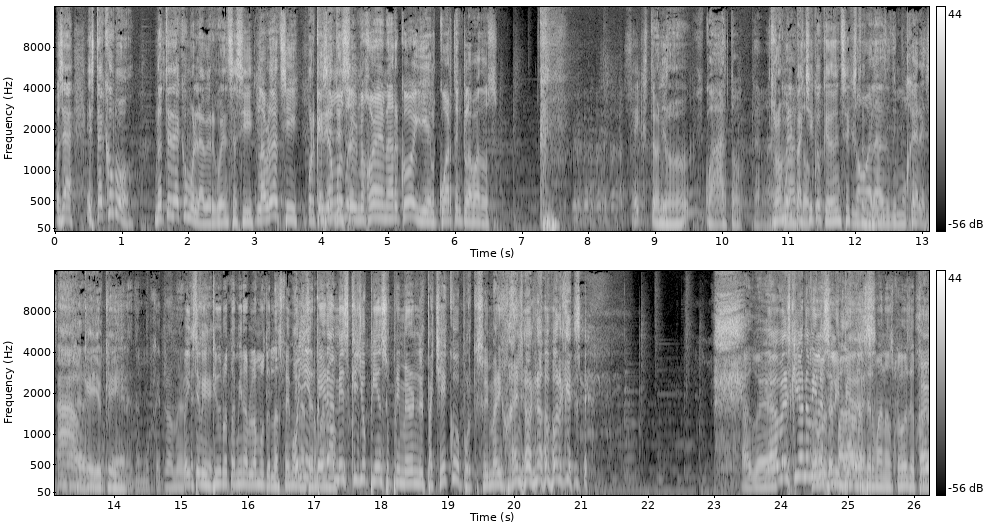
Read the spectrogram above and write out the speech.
O sea, está como, no te da como la vergüenza así. La verdad sí, Porque de- seamos de- el mejor en arco y el cuarto en clavados. Sexto, ¿no? Cuarto, carnal. Rommel cuarto. Pacheco quedó en sexto, No, ¿no? las de mujeres. Ah, mujeres, ok, ok. mujeres, de mujeres. Rommel, es 2021 también hablamos de las féminas, Oye, hermano. espérame, es que yo pienso primero en el Pacheco porque soy marihuana, no porque se- Ah, güey. No, pero es que yo no vi Juegos las de Olimpiadas. palabras, hermanos, juegos de Juegos-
